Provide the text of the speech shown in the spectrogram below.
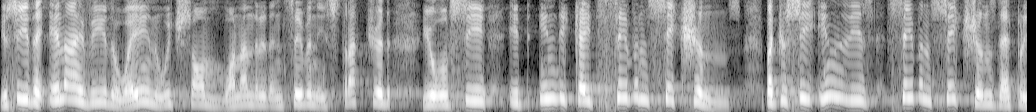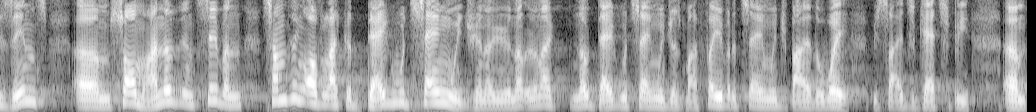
You see, the NIV, the way in which Psalm 107 is structured, you will see it indicates seven sections. But you see, in these seven sections that presents um, Psalm 107, something of like a Dagwood sandwich. You know, you're not, you're like, no Dagwood sandwich is my favorite sandwich, by the way, besides Gatsby. Um,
